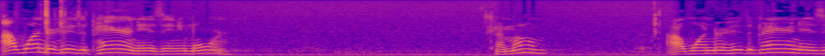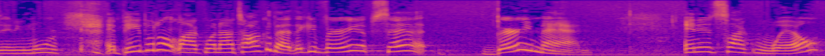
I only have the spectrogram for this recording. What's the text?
I wonder who the parent is anymore. Come on. I wonder who the parent is anymore. And people don't like when I talk about it. They get very upset, very mad. And it's like, well,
